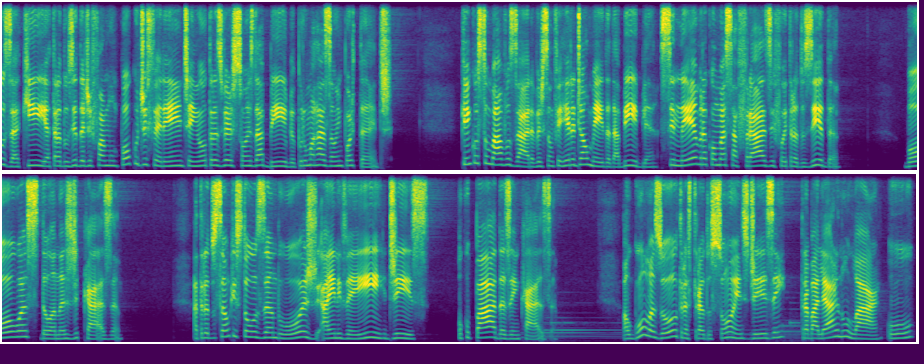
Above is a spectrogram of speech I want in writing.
usa aqui é traduzida de forma um pouco diferente em outras versões da Bíblia, por uma razão importante. Quem costumava usar a versão Ferreira de Almeida da Bíblia se lembra como essa frase foi traduzida? Boas donas de casa. A tradução que estou usando hoje, a NVI, diz ocupadas em casa. Algumas outras traduções dizem trabalhar no lar ou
